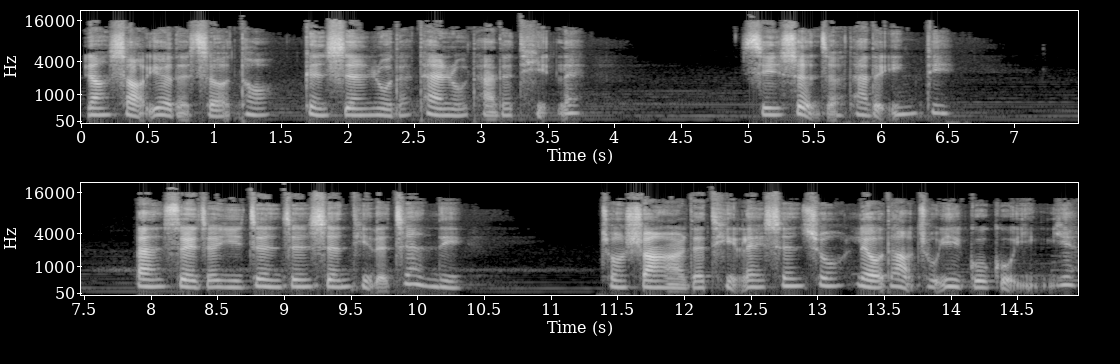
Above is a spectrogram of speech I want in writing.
让小月的舌头更深入的探入他的体内，吸吮着他的阴蒂。伴随着一阵阵身体的颤栗，从双儿的体内深处流淌出一股股淫液。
